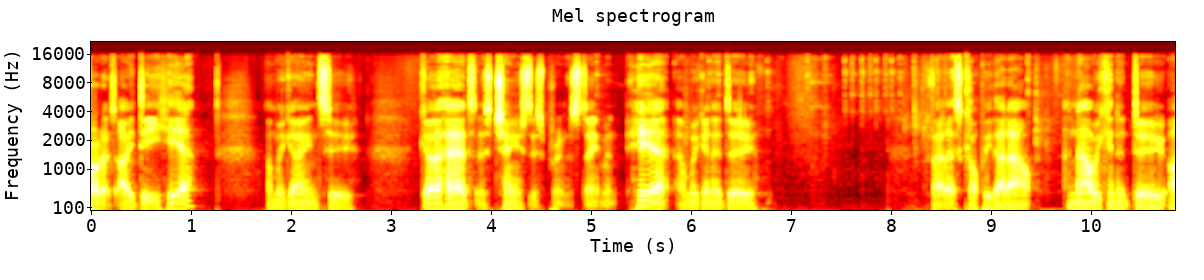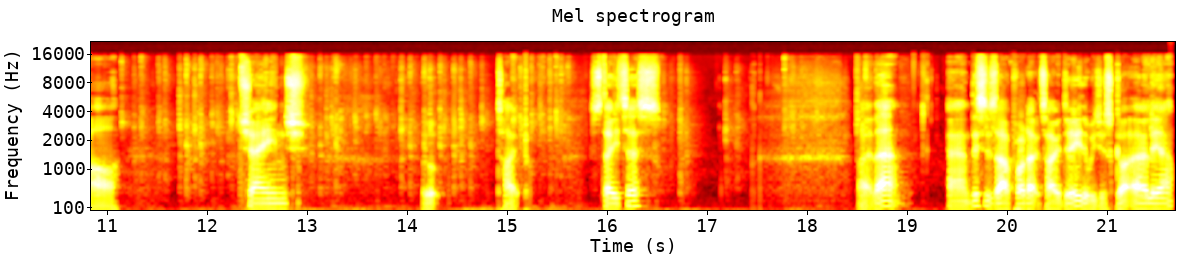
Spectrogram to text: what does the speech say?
product ID here and we're going to go ahead, let's change this print statement here, and we're going to do, in fact, let's copy that out. And now we're going to do our change oh, type status like that. And this is our product ID that we just got earlier.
